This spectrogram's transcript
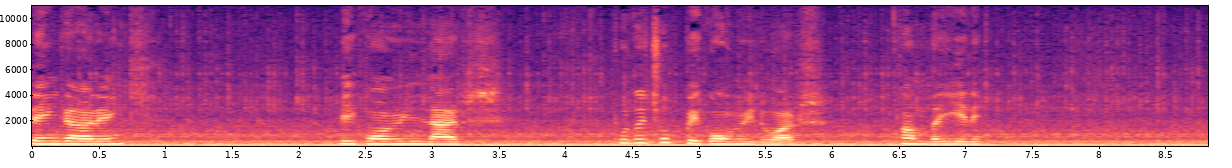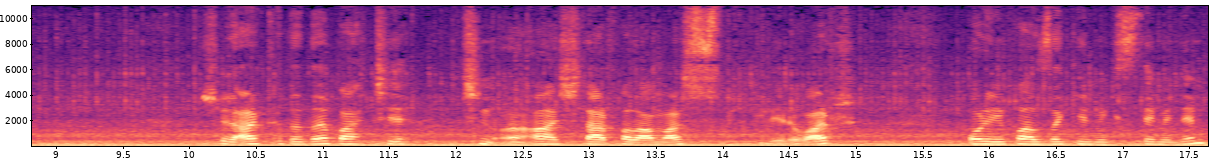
rengarenk. Begonviller. Burada çok begonvil var. Tam da yeri. Şöyle arkada da bahçe için ağaçlar falan var. Süs bitkileri var. Oraya fazla girmek istemedim.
